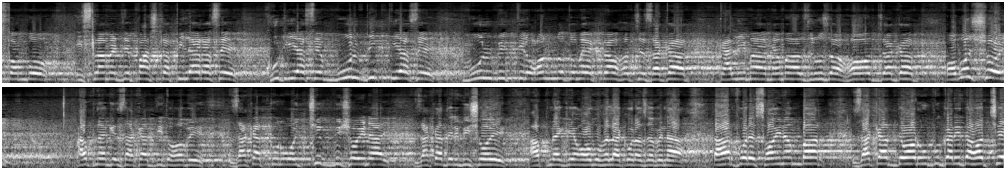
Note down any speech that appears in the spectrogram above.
স্তম্ভ। ইসলামের যে পাঁচটা পিলার আছে, খুঁটি আছে, মূল ভিত্তি আছে। মূল ভিত্তির অন্যতম একটা হচ্ছে জাকাত। কালিমা, নামাজ, রোজা, হজ জাকাত অবশ্যই আপনাকে জাকাত দিতে হবে। জাকাত কোনো ঐচ্ছিক বিষয় নাই। জাকাতের বিষয়ে আপনাকে অবহেলা করা যাবে না। তারপরে ছয় নম্বর জাকাত দেওয়ার উপকারিতা হচ্ছে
